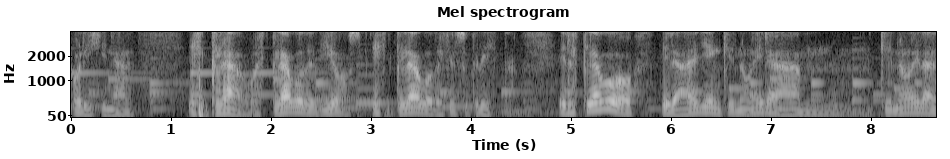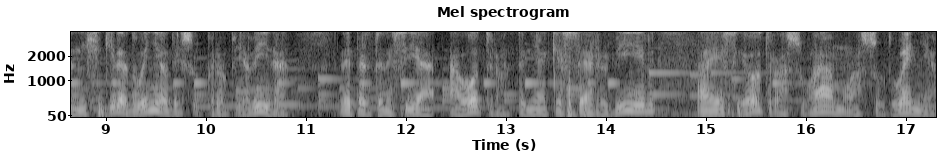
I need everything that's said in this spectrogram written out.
original. Esclavo, esclavo de Dios, esclavo de Jesucristo. El esclavo era alguien que no era, que no era ni siquiera dueño de su propia vida le pertenecía a otro, tenía que servir a ese otro, a su amo, a su dueño.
